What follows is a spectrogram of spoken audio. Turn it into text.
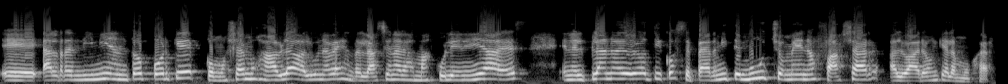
eh, al rendimiento, porque como ya hemos hablado alguna vez en relación a las masculinidades, en el plano erótico se permite mucho menos fallar al varón que a la mujer.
